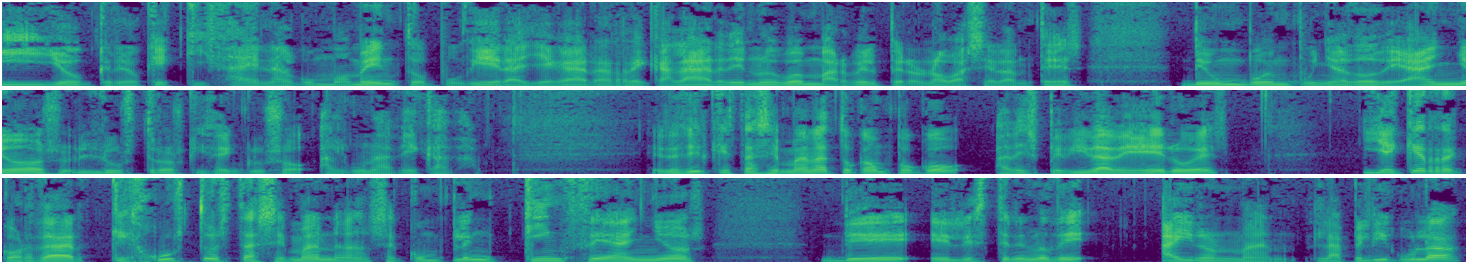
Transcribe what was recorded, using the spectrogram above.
y yo creo que quizá en algún momento pudiera llegar a recalar de nuevo en Marvel, pero no va a ser antes de un buen puñado de años, lustros, quizá incluso alguna década. Es decir, que esta semana toca un poco a despedida de héroes y hay que recordar que justo esta semana se cumplen 15 años del el estreno de Iron Man, la película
